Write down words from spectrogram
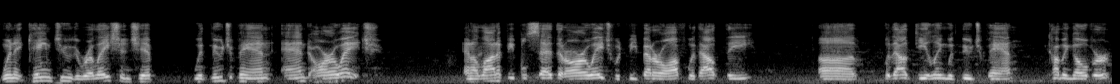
when it came to the relationship with New Japan and ROH. and a lot of people said that ROH would be better off without the uh, without dealing with New Japan coming over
